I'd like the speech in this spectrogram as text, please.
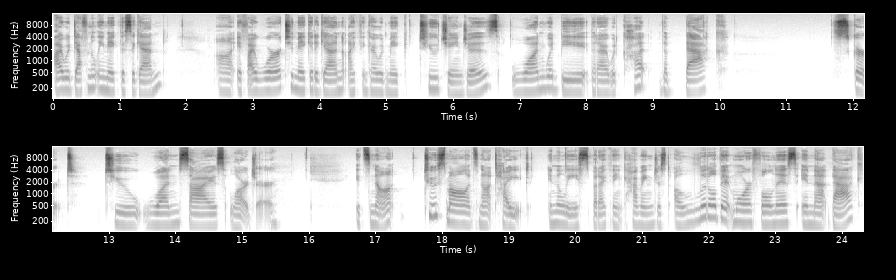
I would definitely make this again. Uh, if I were to make it again, I think I would make two changes. One would be that I would cut the back skirt to one size larger. It's not too small, it's not tight in the least, but I think having just a little bit more fullness in that back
